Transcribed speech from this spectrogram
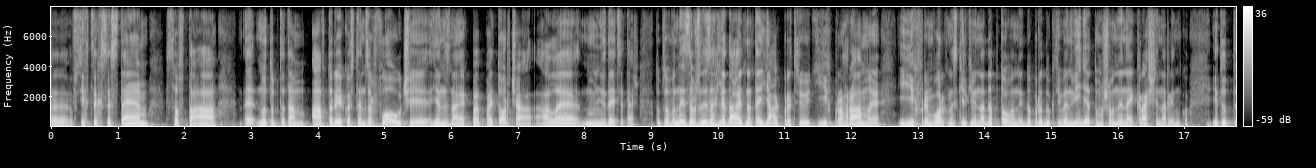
е, всіх цих систем, софта. Е, ну, тобто там автори якось TensorFlow, чи я не знаю, як PyTorch, але мені здається теж. Тобто вони завжди заглядають на те, як працюють їх програми і їх фреймворк, наскільки він адаптований до продуктів NVIDIA, тому що вони найкращі на ринку. І тут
